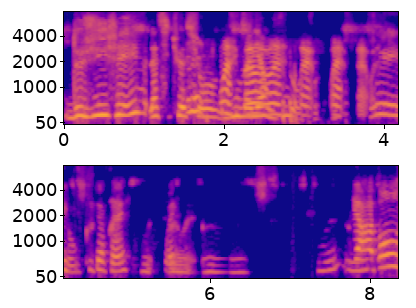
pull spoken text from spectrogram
de juger la situation d'une manière ou d'une autre. oui, tout à fait. Et avant,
